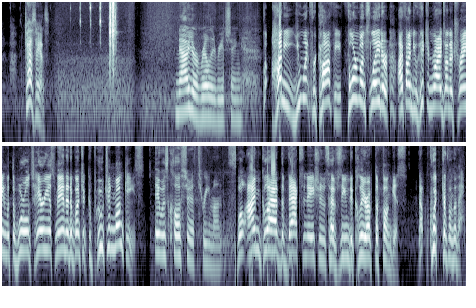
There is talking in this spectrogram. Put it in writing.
Jazz hands. Now you're really reaching. Honey, you went for coffee. Four months later, I find you hitching rides on a train with the world's hairiest man and a bunch of capuchin monkeys. It was closer to three months. Well, I'm glad the vaccinations have seemed to clear up the fungus. Now, quick, jump on the back.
